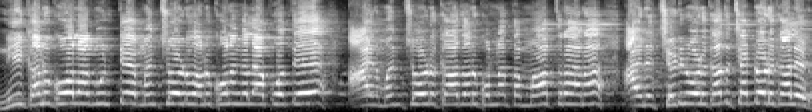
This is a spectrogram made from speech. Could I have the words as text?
నీకు అనుకూలంగా ఉంటే మంచోడు అనుకూలంగా లేకపోతే ఆయన మంచోడు కాదు అనుకున్నంత మాత్రాన ఆయన చెడినోడు కాదు చెడ్డోడు కాలేడు.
